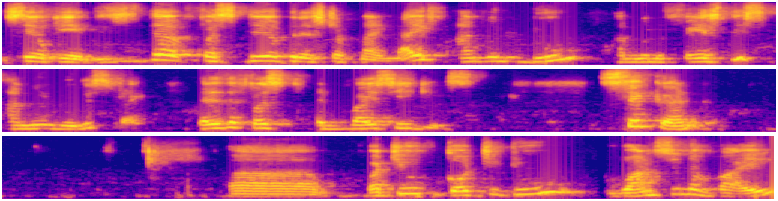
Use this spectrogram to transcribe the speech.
You say, okay, this is the first day of the rest of my life. I'm going to do, I'm going to face this, I'm going to do this right. That is the first advice he gives. Second, uh, what you've got to do once in a while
